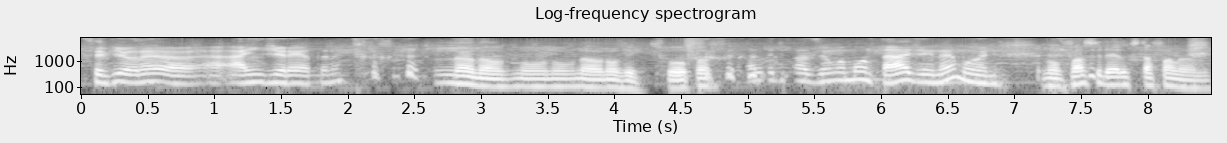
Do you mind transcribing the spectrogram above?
Você viu, né, a, a indireta, né? Não, não, não, não, não, não vi. Desculpa. Fala de fazer uma montagem, né, Mônio? Não faço ideia do que você tá falando.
